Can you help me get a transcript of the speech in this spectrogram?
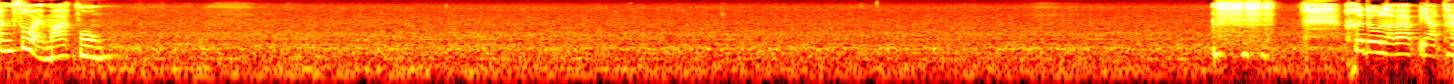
ันสวยมากงง คือดูแล้วแบบอยากท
